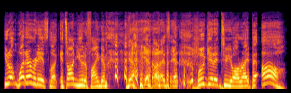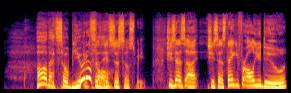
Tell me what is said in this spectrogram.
You know, whatever it is, look, it's on you to find him. Yeah. you know what I'm saying? We'll get it to you, all right. But oh, oh, that's so It's, beautiful. it's just so sweet. She says. Uh, she says, "Thank you for all you do."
